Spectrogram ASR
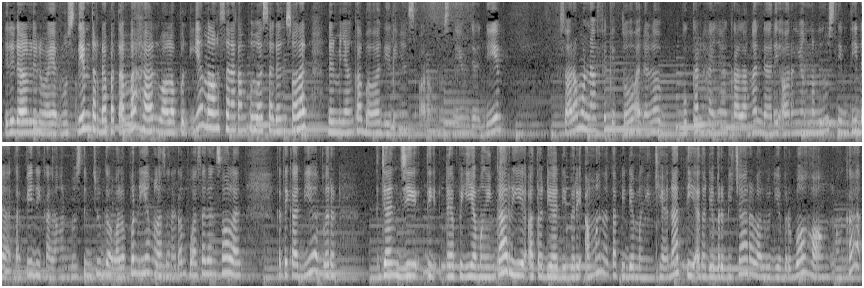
Jadi dalam riwayat Muslim terdapat tambahan walaupun ia melaksanakan puasa dan sholat dan menyangka bahwa dirinya seorang muslim. Jadi seorang munafik itu adalah bukan hanya kalangan dari orang yang non muslim tidak tapi di kalangan muslim juga walaupun ia melaksanakan puasa dan sholat. Ketika dia berjanji tapi ia mengingkari atau dia diberi amanah tapi dia mengkhianati atau dia berbicara lalu dia berbohong maka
